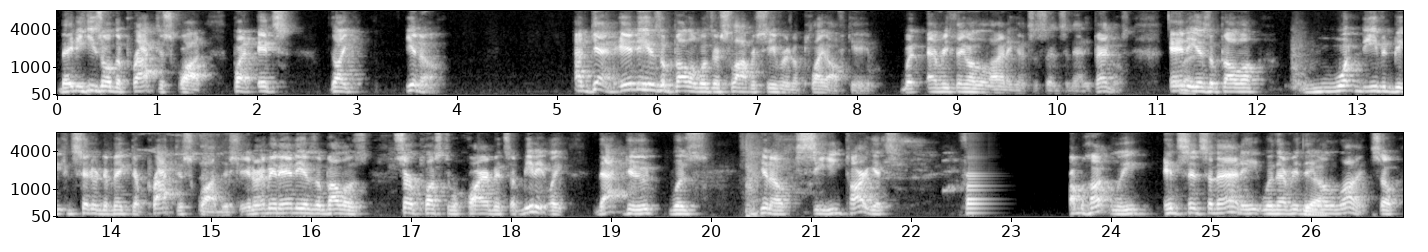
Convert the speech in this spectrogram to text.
Maybe he's on the practice squad, but it's like you know. Again, Andy Isabella was their slot receiver in a playoff game with everything on the line against the Cincinnati Bengals. Andy right. Isabella wouldn't even be considered to make their practice squad this year. You know what I mean? Andy Isabella's surplus to requirements immediately. That dude was, you know, seeing targets from from Huntley in Cincinnati with everything yeah. on the line. So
